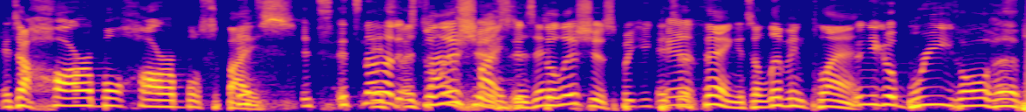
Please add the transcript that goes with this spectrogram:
It's a horrible, horrible spice. It's it's, it's not. It's, It's- it's not delicious. spice, is it's it? delicious, but you It's a thing. It's a living plant. Then you go breathe all.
